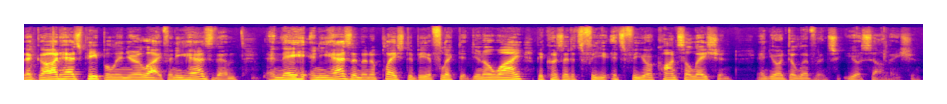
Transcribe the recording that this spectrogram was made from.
that God has people in your life and he has them and they and he has them in a place to be afflicted. You know why? Because it's for you, it's for your consolation and your deliverance, your salvation.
